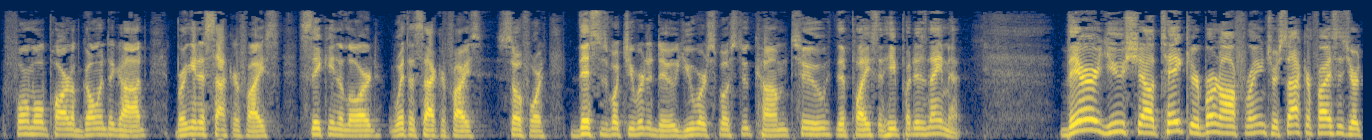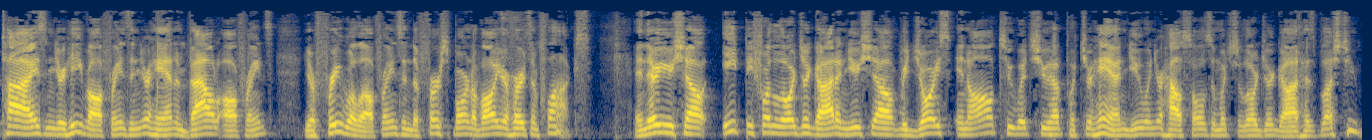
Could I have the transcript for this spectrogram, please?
formal part of going to God, bringing a sacrifice, seeking the Lord with a sacrifice, so forth. This is what you were to do. You were supposed to come to the place that he put his name at. There you shall take your burnt offerings, your sacrifices, your tithes, and your heave offerings in your hand, and vowed offerings, your freewill offerings, and the firstborn of all your herds and flocks. And there you shall eat before the Lord your God, and you shall rejoice in all to which you have put your hand, you and your households, in which the Lord your God has blessed you.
